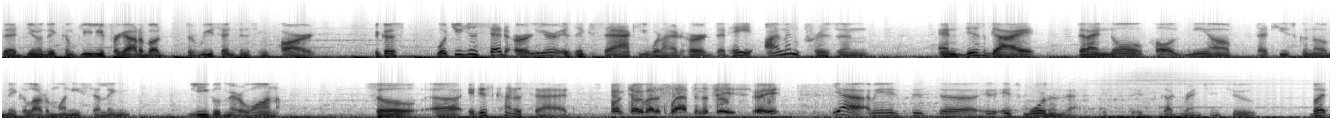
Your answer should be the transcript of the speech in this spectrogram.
That you know they completely forgot about the resentencing part, because what you just said earlier is exactly what I had heard. That hey, I'm in prison, and this guy that I know called me up that he's gonna make a lot of money selling legal marijuana. So uh, it is kind of sad. Talk talk about a slap in the face, right? Yeah, I mean it's it's uh, it, it's more than that. It's it's gut wrenching too. But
